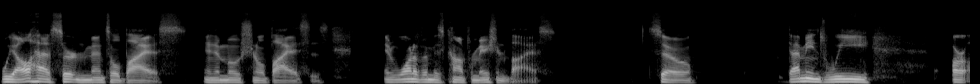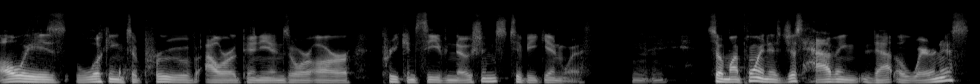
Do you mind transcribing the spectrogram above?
we all have certain mental bias and emotional biases, and one of them is confirmation bias. So that means we are always looking to prove our opinions or our preconceived notions to begin with. Mm-hmm. So, my point is just having that awareness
